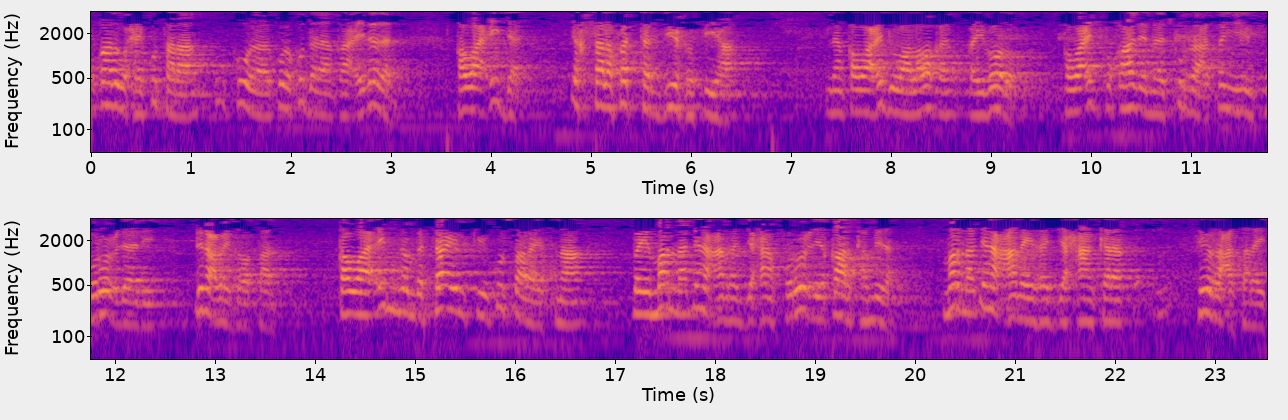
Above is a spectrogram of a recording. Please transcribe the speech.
fuqahadu waxay ku taraan ku daraan qaacidadan qawaacidda ikhtalafa tarjiixu fiiha ilan qawaaciddu waa laba qayboodo qawaacid fuqahadeena isku raacsan yihiin furuucdeedii dhinac bay doortaan qawaacidna masaa'ilkii ku salaysnaa bay marna dhinacan rajaxaan furuucdii qaar kamida marna dhinacanay rajaxaan kale sii raacsanayd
